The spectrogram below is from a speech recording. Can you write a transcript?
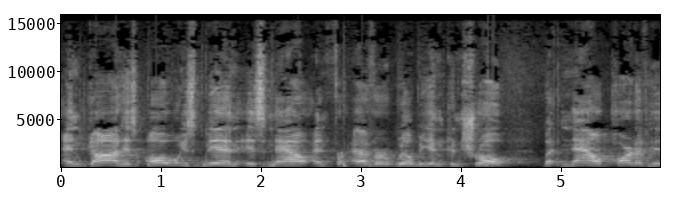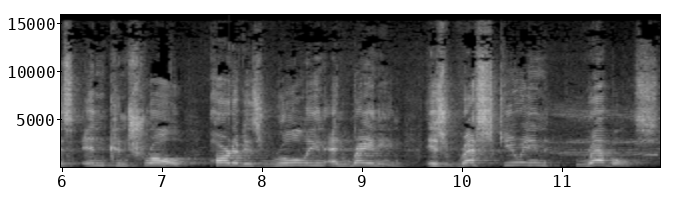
and God has always been, is now, and forever will be in control. But now, part of his in control, part of his ruling and reigning, is rescuing rebels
